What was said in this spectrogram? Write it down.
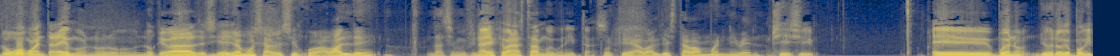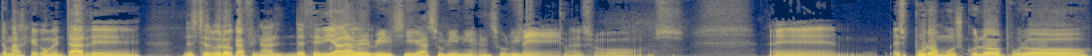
Luego comentaremos, ¿no? Lo, lo que va a decir. Veremos a ver si juega Valde, Las semifinales que van a estar muy bonitas. porque a Valde estaba a un buen nivel. Sí, sí. Eh, bueno, yo creo que poquito más que comentar de, de este duelo que al final decidía. La Bevil sigue a su línea, en su línea. Sí, eso es, eh, es puro músculo, puro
